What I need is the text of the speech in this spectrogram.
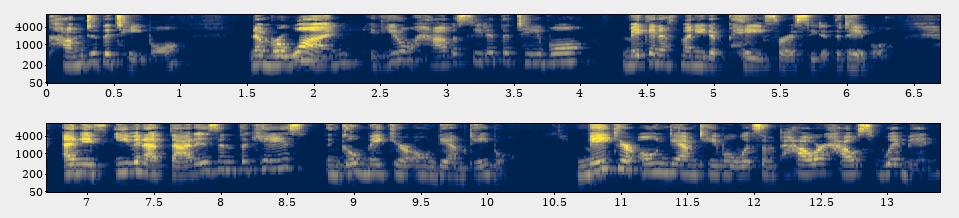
come to the table. Number one, if you don't have a seat at the table, make enough money to pay for a seat at the table. And if even at that isn't the case, then go make your own damn table. Make your own damn table with some powerhouse women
